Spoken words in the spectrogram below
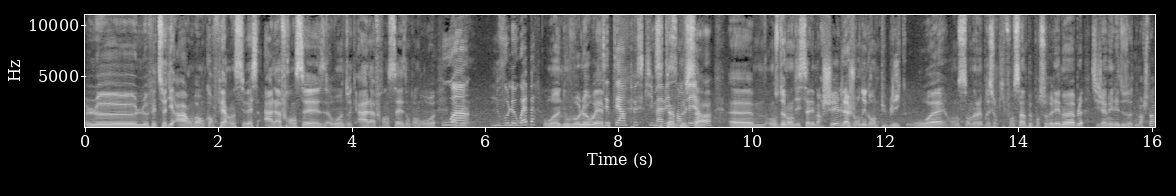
le, le fait de se dire ah on va encore faire un CES à la française ou un truc à la française. Donc en gros, ou ah, un, nouveau le web. ou un nouveau le web. C'était un peu ce qui m'avait C'était un peu semblé. hein. ça. Euh, on se demandait si ça allait marcher. La journée grand public, ouais, on, a l'impression qu'ils font ça un peu pour sauver les meubles, si jamais les deux autres ne marchent pas.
